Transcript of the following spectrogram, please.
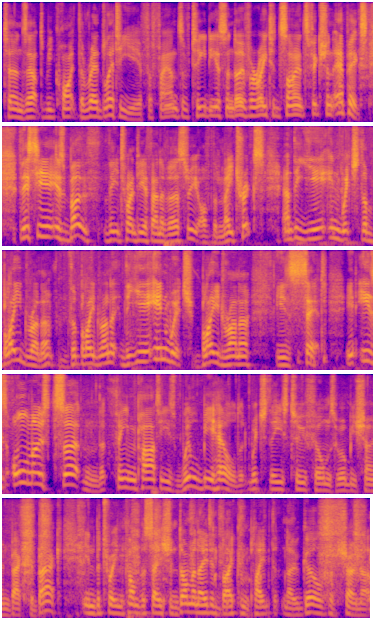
turns out to be quite the red letter year for fans of tedious and overrated science fiction epics. This year is both the 20th anniversary of The Matrix and the year in which the Blade Runner, the Blade Runner, the year in which Blade Runner is set. It is almost certain that theme parties will be held at which these two films will be shown back to back, in between conversation dominated by complaint that no girls have shown up.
